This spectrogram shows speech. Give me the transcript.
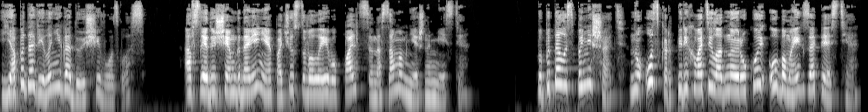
Я подавила негодующий возглас. А в следующее мгновение почувствовала его пальцы на самом нежном месте. Попыталась помешать, но Оскар перехватил одной рукой оба моих запястья.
